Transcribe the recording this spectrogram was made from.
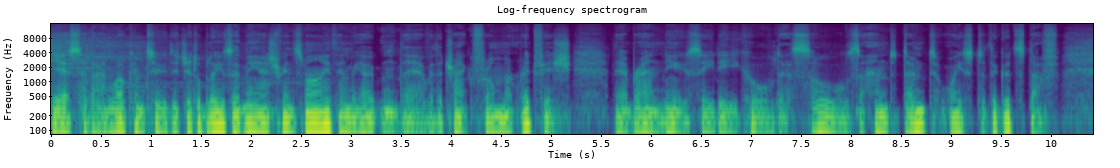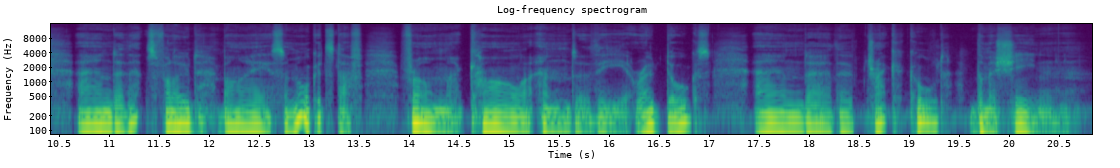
Yes, hello and welcome to Digital Blues with me, Ashwin Smythe, and we opened there with a track from Redfish, their brand new CD called Souls and Don't Waste the Good Stuff. And that's followed by some more good stuff from Carl and the Road Dawgs and uh, the track called The Machine.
